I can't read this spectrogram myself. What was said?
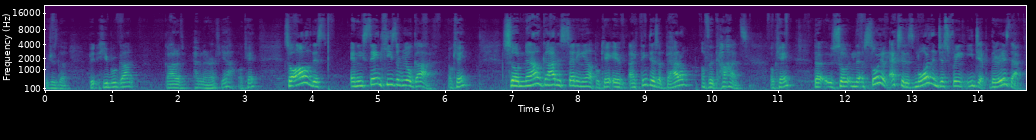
which is the Hebrew God, God of heaven and earth? Yeah, okay? So all of this, and he's saying he's the real God, okay? So now God is setting it up, okay? If I think there's a battle of the gods, okay? The, so in the story of Exodus, more than just freeing Egypt, there is that.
